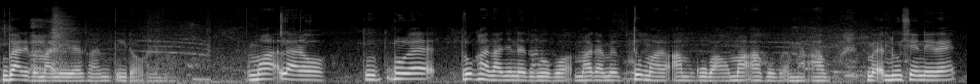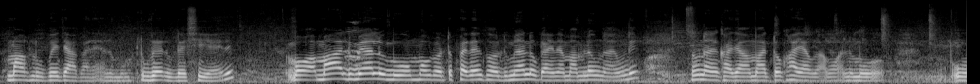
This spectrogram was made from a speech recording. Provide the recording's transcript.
မိဘတွေဘယ်မှာနေလဲဆိုရင်မသိတော့အဲ့လိုမျိုးအမအဲ့လာတော့သူသူလည်းသူတို့ခံစားခြင်းနဲ့သူတို့ပေါ့အမဒါပေမဲ့သူ့မှာတော့အာမကိုပါအောင်အမအာကိုပဲအမအာကိုဒါပေမဲ့အလူရှင်တွေလည်းအမလှူပေးကြပါတယ်အဲ့လိုမျိုးလှူတဲ့လူလည်းရှိရတယ် လေဘောအမလူများလူမျိုးမဟုတ်တော့တစ်ဖက်တည်းဆိုလူများလောက်တိုင်းလည်းမမလုံနိုင်ဘူးလေလုံနိုင်တဲ့ခါကျတော့အမဒုက္ခရောက်လာပေါ့အဲ့လိုမျိုးဟို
